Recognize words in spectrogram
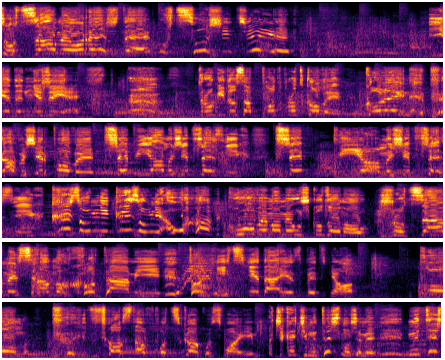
Rzucamy o resztę! Co się dzieje? Jeden nie żyje! Drugi dostał podprotkowy! Kolejny prawy sierpowy! Przebijamy się przez nich! Przebijamy się przez nich! Gryzą mnie, gryzą mnie! Ała! Głowę mamy uszkodzoną! Rzucamy samochodami! To nic nie daje zbytnio! Bum! Został w podskoku swoim. A czekajcie, my też możemy, my też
